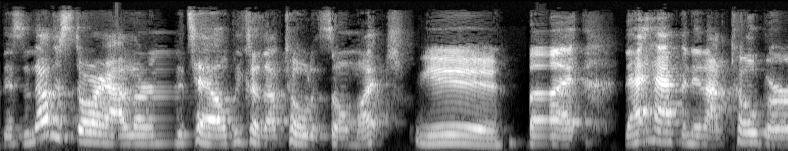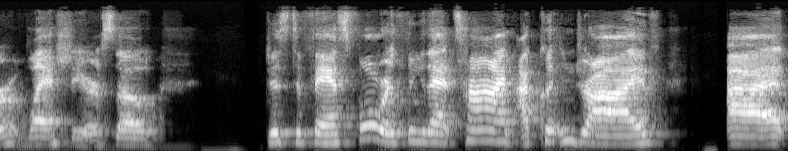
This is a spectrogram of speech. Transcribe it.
There's another story I learned to tell because I've told it so much. Yeah. But that happened in October of last year. So just to fast forward through that time, I couldn't drive. I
